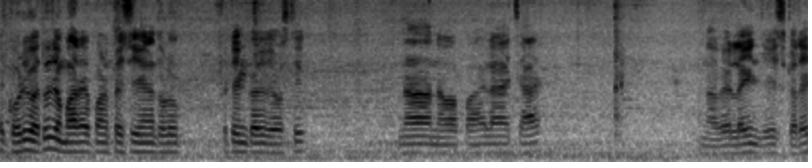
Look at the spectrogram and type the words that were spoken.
એ ઘોડ્યું હતું જ અમારે પણ પછી એને થોડુંક ફિટિંગ કર્યું વ્યવસ્થિત. ના નવા પાયેલા ચાર. અને હવે લઈને જઈશ ઘરે.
